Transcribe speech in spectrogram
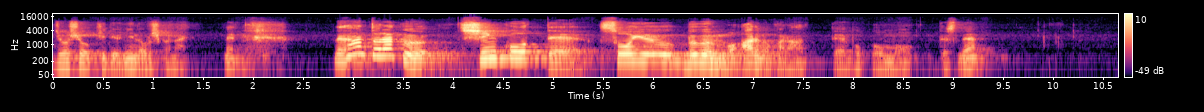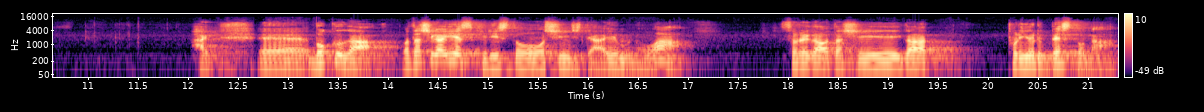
上昇気流に乗るしかない。ね。でなんとなく信仰ってそういう部分もあるのかなって僕思うんですね。はい、えー、僕が私がイエス・キリストを信じて歩むのはそれが私が取り得るベストな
